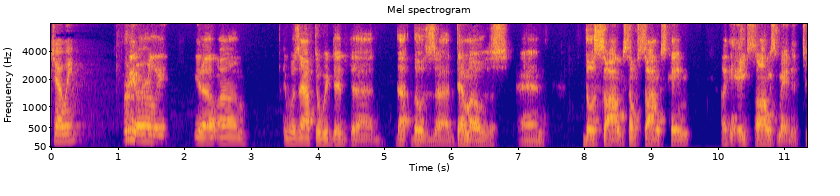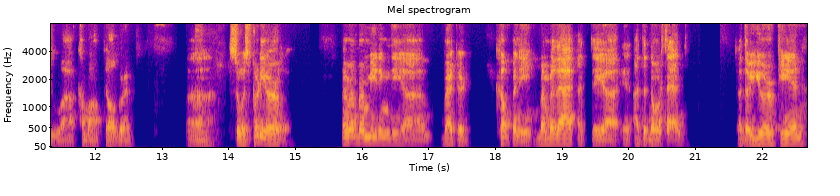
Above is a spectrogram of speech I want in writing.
Joey. pretty early. You know, um, it was after we did uh, that those uh, demos and those songs. Some songs came. I think eight songs made it to uh, "Come On Pilgrim," uh, so it was pretty early. I remember meeting the um record company. Remember that at the uh, at the North End, at the European,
